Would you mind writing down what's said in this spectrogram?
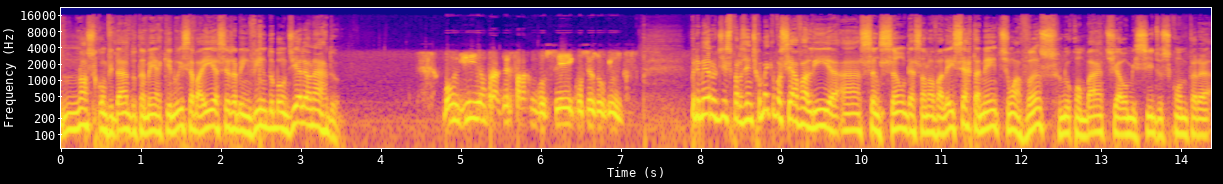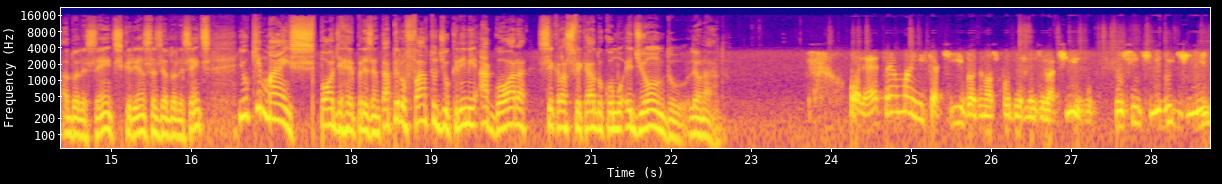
nosso convidado também aqui no Issa Bahia. Seja bem-vindo. Bom dia, Leonardo. Bom dia, é um prazer falar com você e com seus ouvintes. Primeiro diz pra gente como é que você avalia a sanção dessa nova lei, certamente um avanço no combate a homicídios contra adolescentes, crianças e adolescentes, e o que mais pode representar pelo fato de o crime agora ser classificado como hediondo, Leonardo? Olha, essa é uma iniciativa do nosso Poder Legislativo no sentido de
